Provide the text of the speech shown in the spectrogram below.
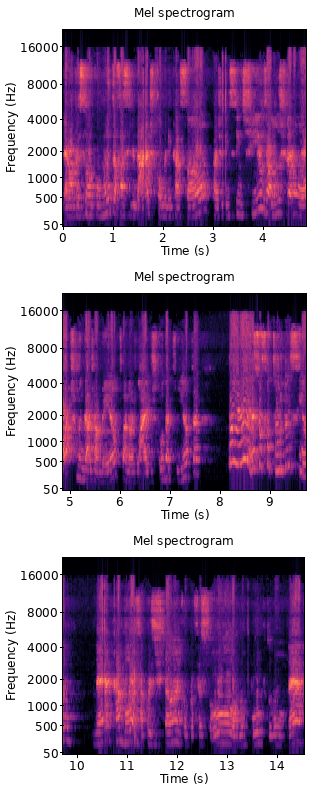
era uma pessoa com muita facilidade de comunicação. A gente sentia, os alunos tiveram um ótimo engajamento nas lives toda quinta. E esse é o futuro do ensino, né? Acabou essa coisa estanque, um professor, num púlpito, num, né?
